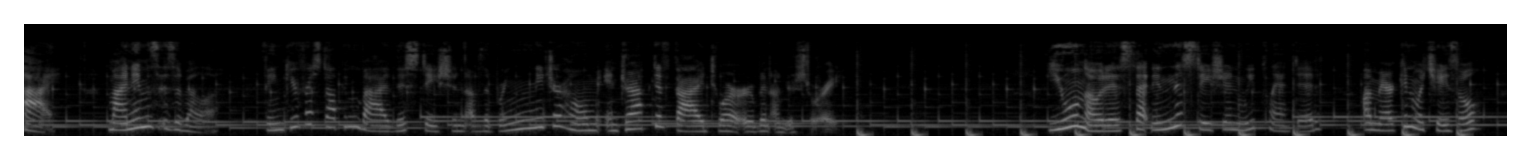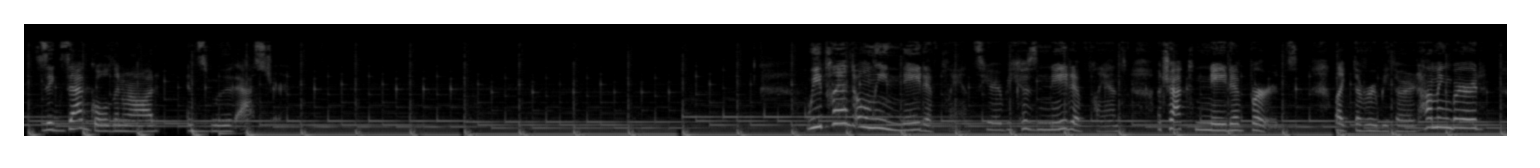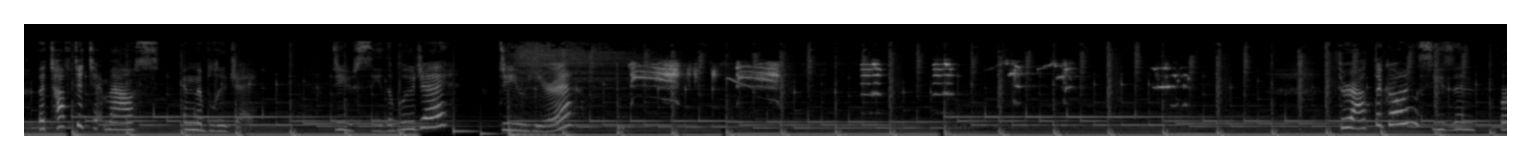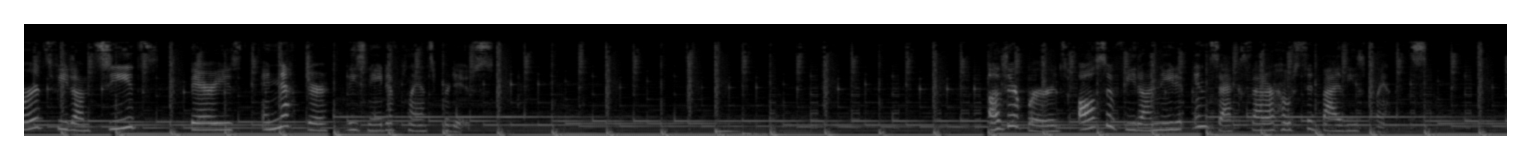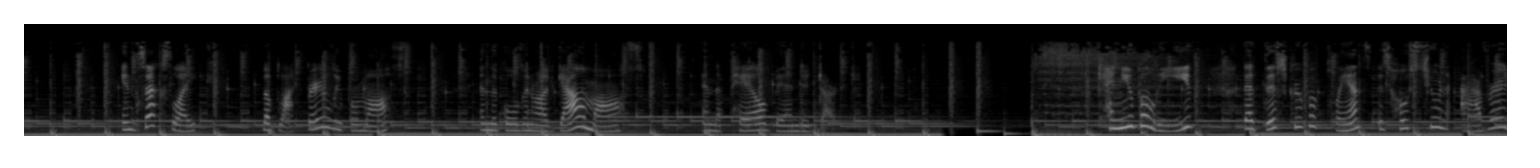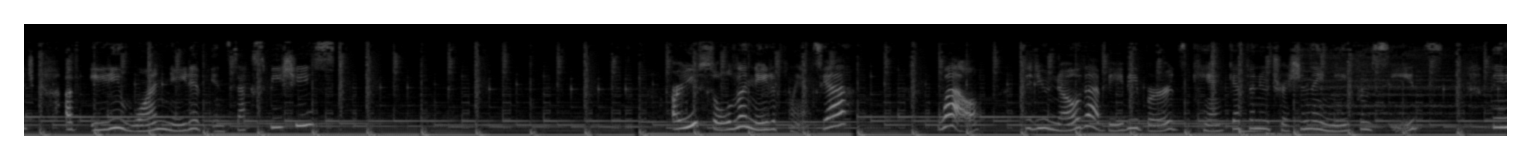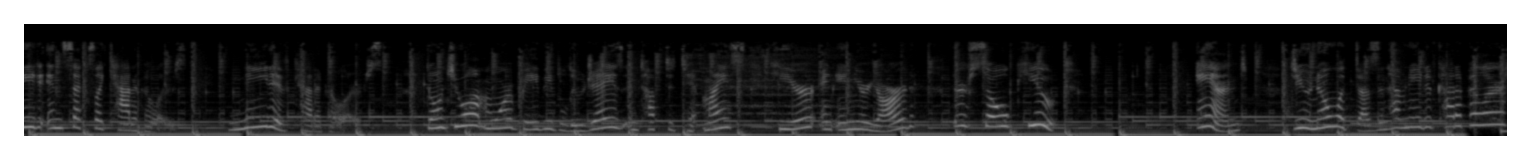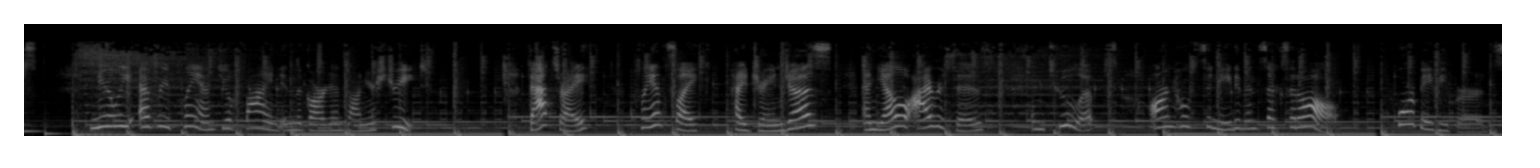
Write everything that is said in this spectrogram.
Hi, my name is Isabella. Thank you for stopping by this station of the Bringing Nature Home interactive guide to our urban understory. You will notice that in this station we planted American witch hazel, zigzag goldenrod, and smooth aster. We plant only native plants here because native plants attract native birds, like the ruby throated hummingbird, the tufted titmouse, and the blue jay. Do you see the blue jay? Do you hear it? Throughout the growing season, birds feed on seeds, berries, and nectar these native plants produce. Other birds also feed on native insects that are hosted by these plants. Insects like the blackberry looper moth and the goldenrod gall moth and the pale banded dart. Can you believe that this group of plants is host to an average of 81 native insect species? Are you sold on native plants yet? Well, did you know that baby birds can't get the nutrition they need from seeds? They need insects like caterpillars, native caterpillars. Don't you want more baby blue jays and tufted titmice here and in your yard? They're so cute. And do you know what doesn't have native caterpillars? Nearly every plant you'll find in the gardens on your street. That's right, plants like hydrangeas and yellow irises and tulips aren't host to native insects at all. Poor baby birds.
